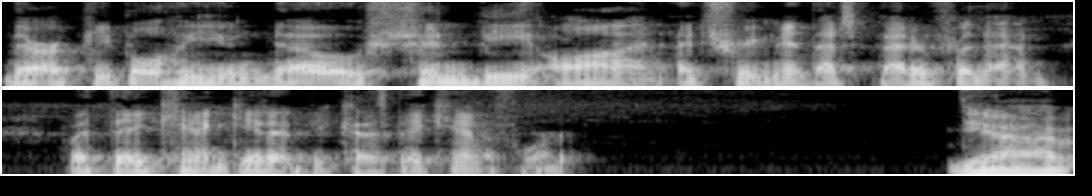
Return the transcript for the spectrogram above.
There are people who you know should be on a treatment that's better for them, but they can't get it because they can't afford it. Yeah.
